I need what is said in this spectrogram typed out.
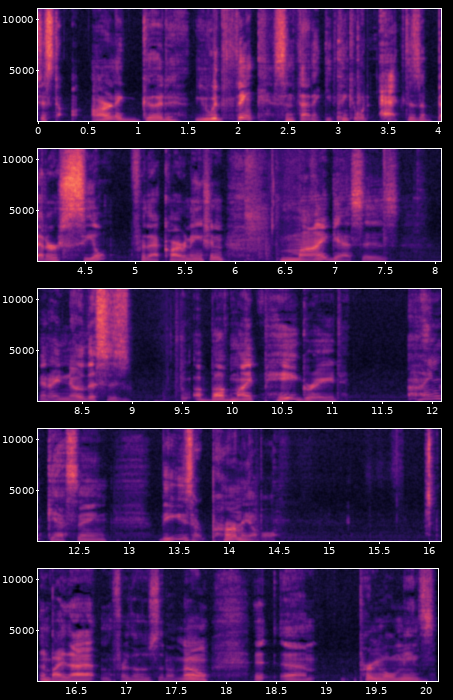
just aren't a good. You would think synthetic. You think it would act as a better seal for that carbonation. My guess is, and I know this is above my pay grade, I'm guessing these are permeable. And by that, for those that don't know, it, um, permeable means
